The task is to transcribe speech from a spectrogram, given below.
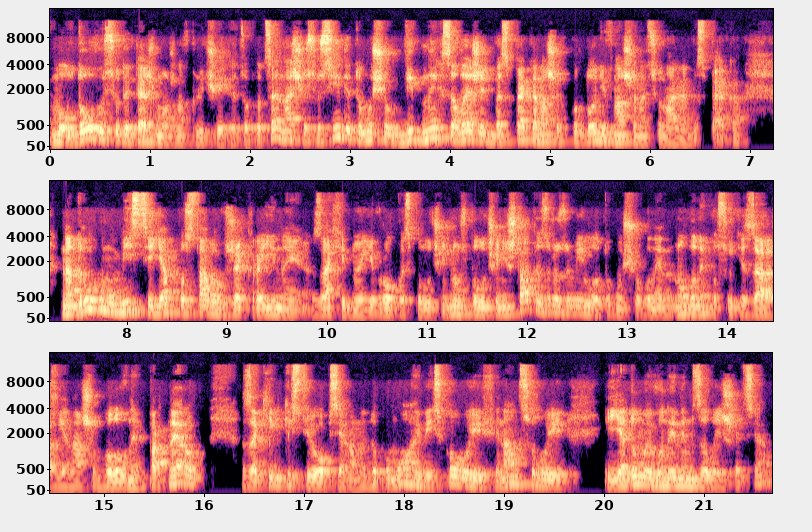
Молдову сюди теж можна включити. Тобто, це наші сусіди, тому що від них залежить безпека наших кордонів, наша національна безпека. На другому місці я б поставив вже країни Західної Європи, Сполучені ну, Сполучені Штати, зрозуміло, тому що вони ну вони по суті зараз є нашим головним партнером за кількістю і обсягами допомоги військової, фінансової. І я думаю, вони ним залишаться.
